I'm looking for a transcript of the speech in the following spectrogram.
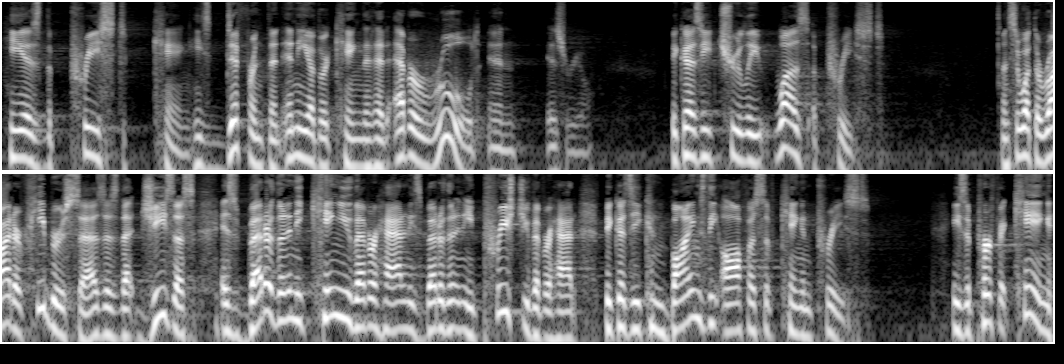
He is the priest king. He's different than any other king that had ever ruled in Israel because he truly was a priest. And so, what the writer of Hebrews says is that Jesus is better than any king you've ever had, and he's better than any priest you've ever had because he combines the office of king and priest. He's a perfect king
